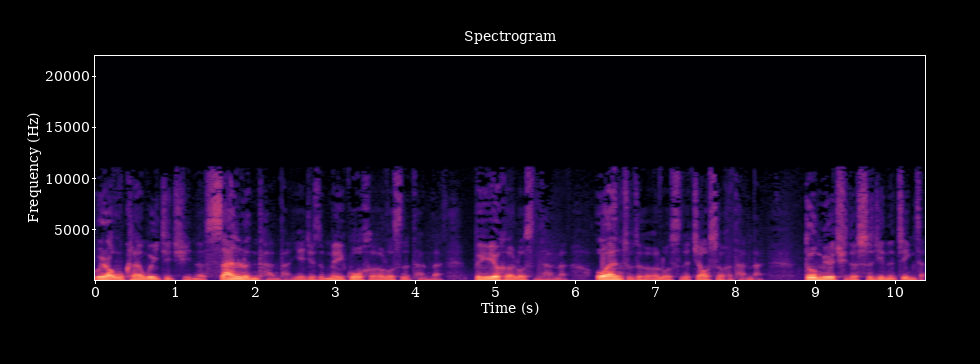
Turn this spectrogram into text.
围绕乌克兰危机举行的三轮谈判，也就是美国和俄罗斯的谈判。北约和俄罗斯的谈判，欧安组织和俄罗斯的交涉和谈判，都没有取得实际的进展。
